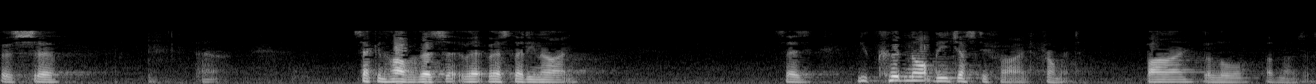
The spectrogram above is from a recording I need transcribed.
Verse, uh, uh, second half of verse, uh, verse 39 says, You could not be justified from it by the law of Moses.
